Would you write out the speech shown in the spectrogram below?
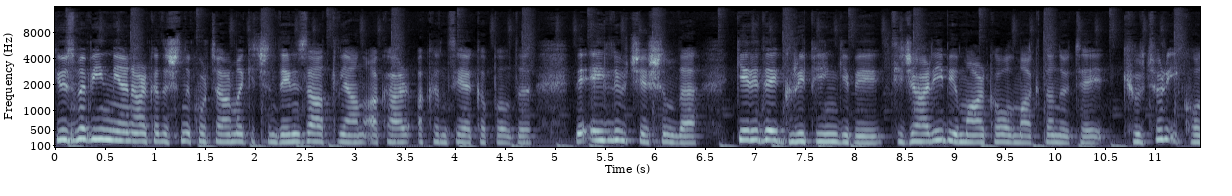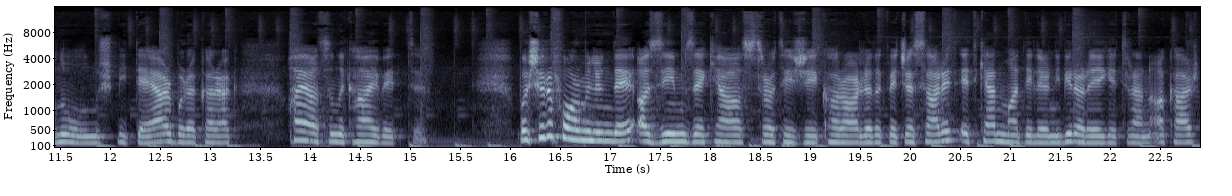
Yüzme bilmeyen arkadaşını kurtarmak için denize atlayan Akar akıntıya kapıldı ve 53 yaşında geride Gripin gibi ticari bir marka olmaktan öte kültür ikonu olmuş bir değer bırakarak hayatını kaybetti.'' Başarı formülünde azim, zeka, strateji, kararlılık ve cesaret etken maddelerini bir araya getiren Akar,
